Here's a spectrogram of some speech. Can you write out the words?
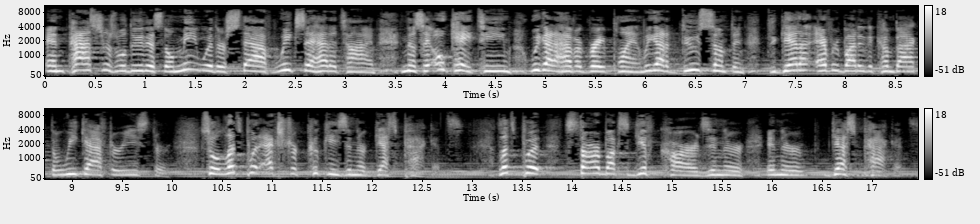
And pastors will do this. They'll meet with their staff weeks ahead of time and they'll say, okay, team, we got to have a great plan. We got to do something to get everybody to come back the week after Easter. So let's put extra cookies in their guest packets. Let's put Starbucks gift cards in their, in their guest packets.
